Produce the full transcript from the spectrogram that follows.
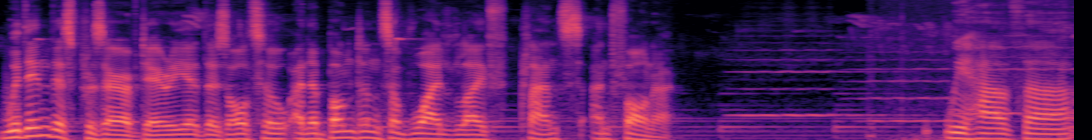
Within this preserved area, there's also an abundance of wildlife, plants and fauna. We have uh,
